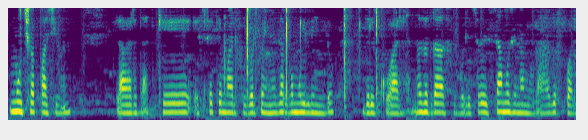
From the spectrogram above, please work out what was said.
mucha pasión. La verdad que este tema del fútbol femenino es algo muy lindo, del cual nosotras las futbolistas estamos enamoradas, del cual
